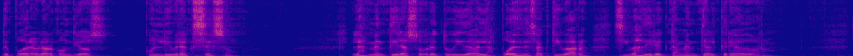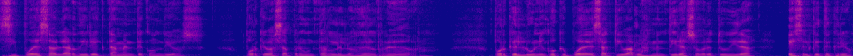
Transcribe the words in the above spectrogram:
de poder hablar con Dios con libre acceso. Las mentiras sobre tu vida las puedes desactivar si vas directamente al Creador. Si puedes hablar directamente con Dios, ¿por qué vas a preguntarle los de alrededor? Porque el único que puede desactivar las mentiras sobre tu vida es el que te creó.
